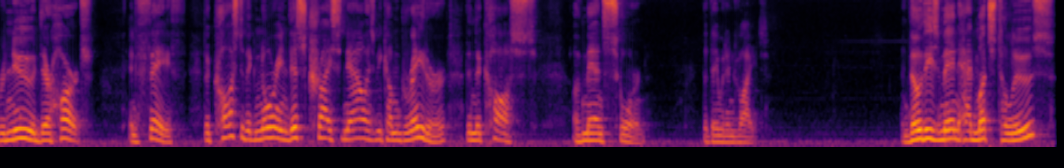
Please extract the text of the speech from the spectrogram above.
renewed their heart and faith, the cost of ignoring this Christ now has become greater than the cost of man's scorn that they would invite. And though these men had much to lose,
